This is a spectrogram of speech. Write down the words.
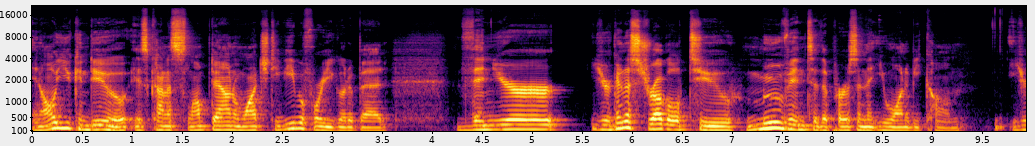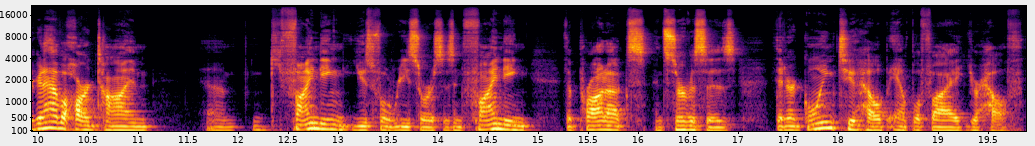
and all you can do is kind of slump down and watch TV before you go to bed, then you're you're going to struggle to move into the person that you want to become. You're going to have a hard time um, finding useful resources and finding the products and services that are going to help amplify your health.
